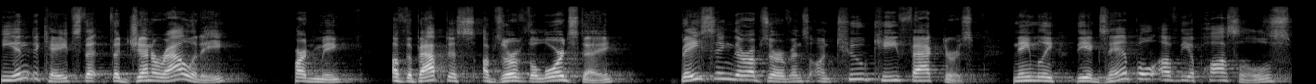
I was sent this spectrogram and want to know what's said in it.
He indicates that the generality, pardon me, of the Baptists observe the Lord's Day, basing their observance on two key factors namely, the example of the apostles,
